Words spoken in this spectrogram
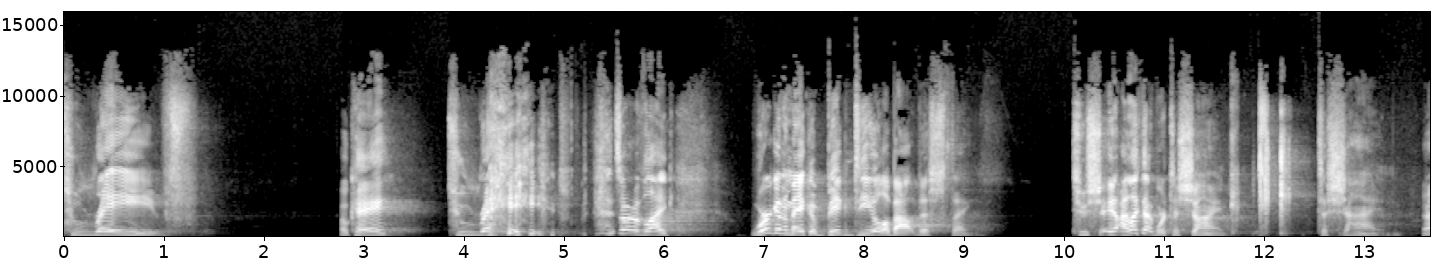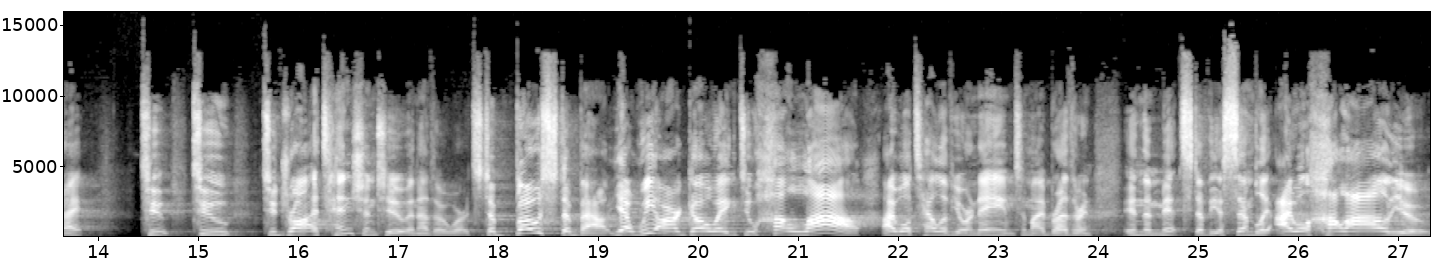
to rave. Okay? To rave. sort of like, we're going to make a big deal about this thing. To sh- I like that word to shine. to shine, right? To, to to draw attention to, in other words, to boast about. Yeah, we are going to halal. I will tell of your name to my brethren in the midst of the assembly. I will halal you.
